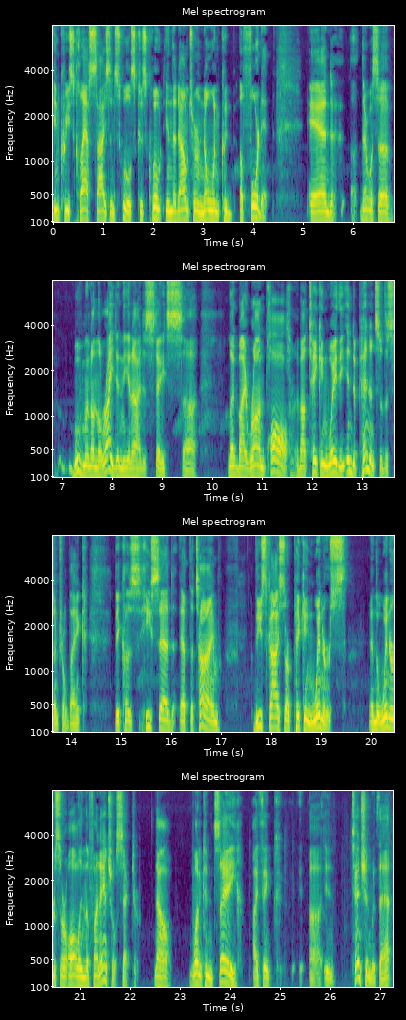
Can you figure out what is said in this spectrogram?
increase class size in schools because, quote, in the downturn, no one could afford it. And uh, there was a movement on the right in the United States, uh, led by Ron Paul, about taking away the independence of the central bank because he said at the time, these guys are picking winners, and the winners are all in the financial sector. Now, one can say, I think, uh, in tension with that,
